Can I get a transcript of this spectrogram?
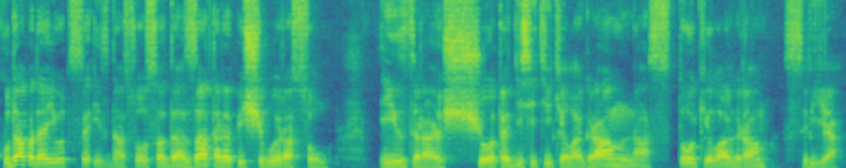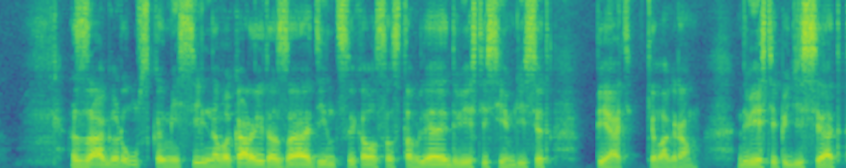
куда подается из насоса дозатора пищевой рассол – из расчета 10 кг на 100 кг сырья. Загрузка сильного корыта за один цикл составляет 275 кг, 250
